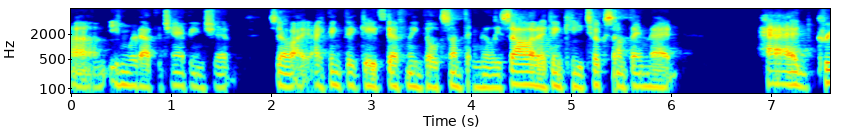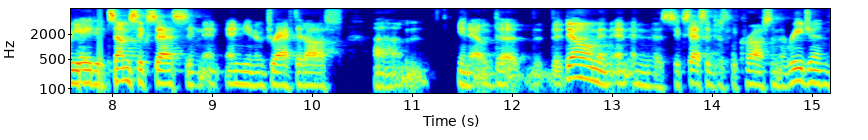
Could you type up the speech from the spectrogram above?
um, even without the championship. So I, I, think that Gait's definitely built something really solid. I think he took something that had created some success and, and, and you know, drafted off, um, you know, the, the, the dome and, and, and, the success of just lacrosse in the region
